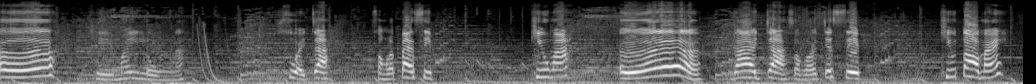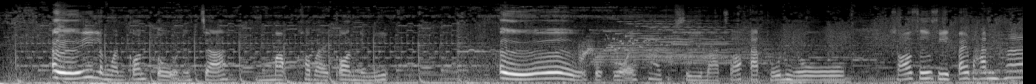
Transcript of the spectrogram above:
เออเคไม่ลงนะ สวยจ้ะ 280 คิวมา เออ ได้จ้ะ 270 คิวต่อไหม เอ้ยรางวัลก้อนโตนะจ๊ะ มับเข้าไปก้อนอย่างนี้ เออ 654 บาทซอขาดทุนอยู่ซอซื้อฟีดไปพันห้า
